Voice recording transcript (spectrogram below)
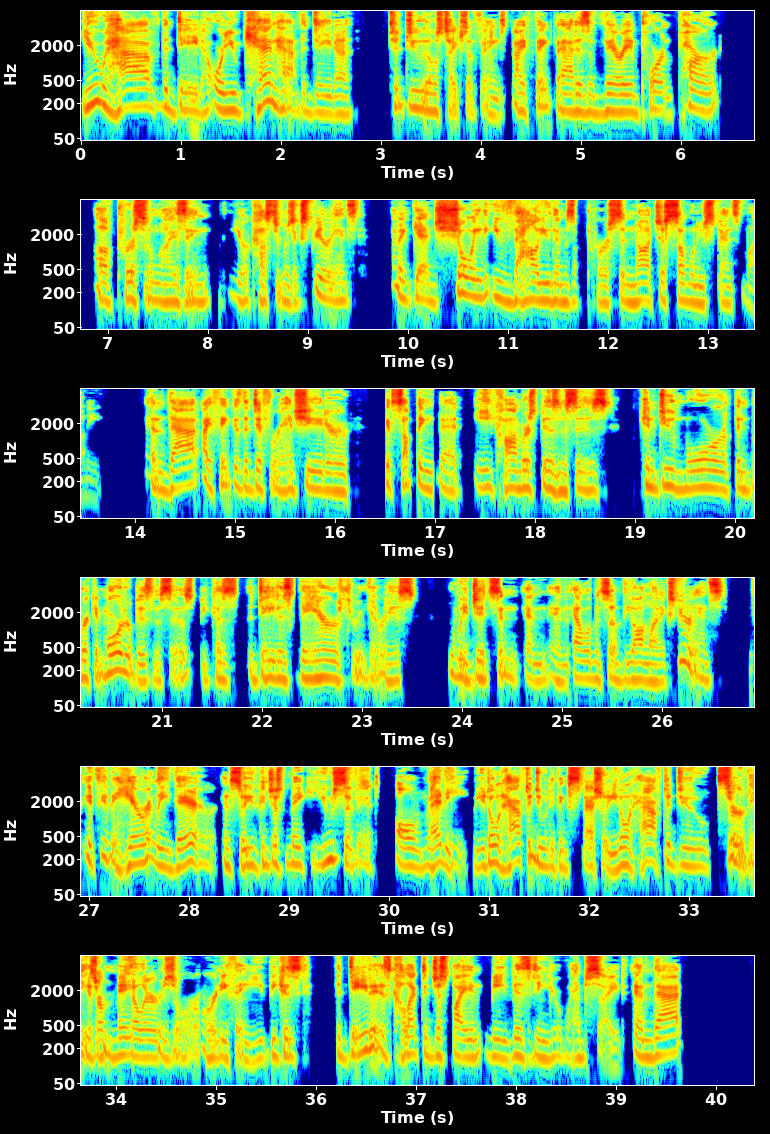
You have the data, or you can have the data to do those types of things. I think that is a very important part of personalizing your customer's experience. And again, showing that you value them as a person, not just someone who spends money. And that I think is the differentiator. It's something that e-commerce businesses can do more than brick and mortar businesses because the data is there through various widgets and, and, and elements of the online experience. It's inherently there. And so you can just make use of it already. You don't have to do anything special. You don't have to do surveys or mailers or, or anything because the data is collected just by me visiting your website. And that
